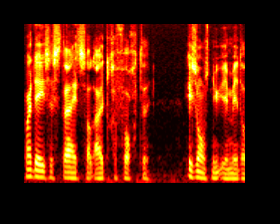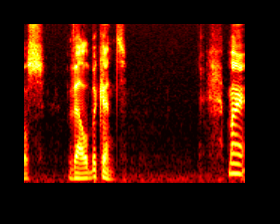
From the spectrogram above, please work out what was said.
waar deze strijd zal uitgevochten is ons nu inmiddels wel bekend. Maar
